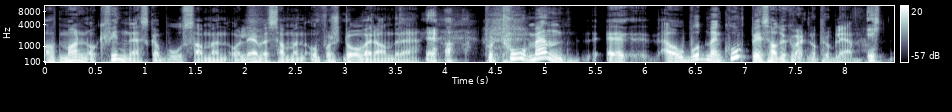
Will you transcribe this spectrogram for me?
at mann og kvinne skal bo sammen og leve sammen og forstå hverandre. Ja. For to menn, eh, og bodd med en kompis, hadde jo ikke vært noe problem. Ikke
